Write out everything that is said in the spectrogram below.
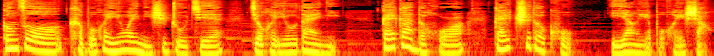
工作可不会因为你是主角就会优待你，该干的活儿、该吃的苦，一样也不会少。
